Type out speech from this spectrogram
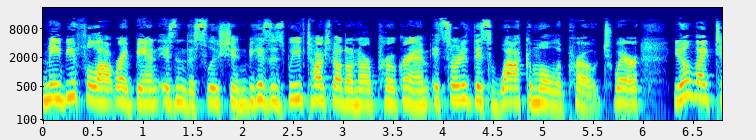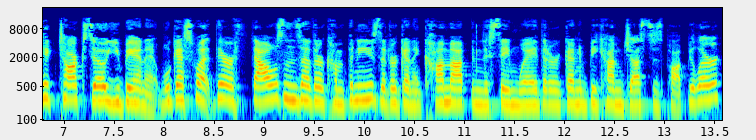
maybe a full outright ban isn't the solution because as we've talked about on our program, it's sort of this whack-a-mole approach where you don't like TikTok, so you ban it. Well, guess what? There are thousands other companies that are going to come up in the same way that are going to become just as popular.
